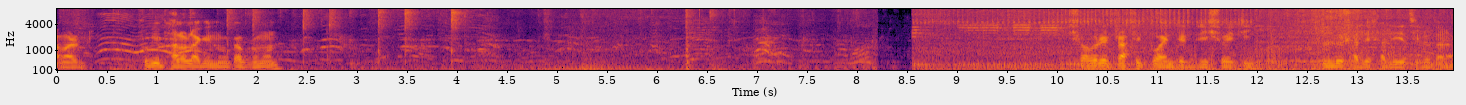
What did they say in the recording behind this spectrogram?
আমার খুবই ভালো লাগে নৌকা ভ্রমণ। শহরের ট্রাফিক পয়েন্টের দৃশ্য এটি। সুন্দর সাজে সাজিয়েছিল তারা।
